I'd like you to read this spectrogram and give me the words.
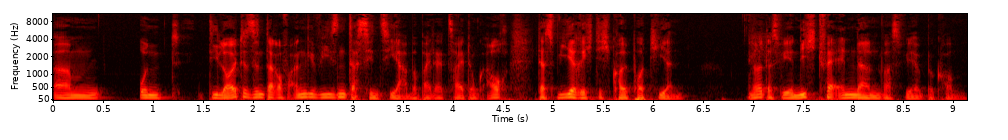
Ähm, und die Leute sind darauf angewiesen, das sind sie ja aber bei der Zeitung auch, dass wir richtig kolportieren. Ne, dass wir nicht verändern, was wir bekommen.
